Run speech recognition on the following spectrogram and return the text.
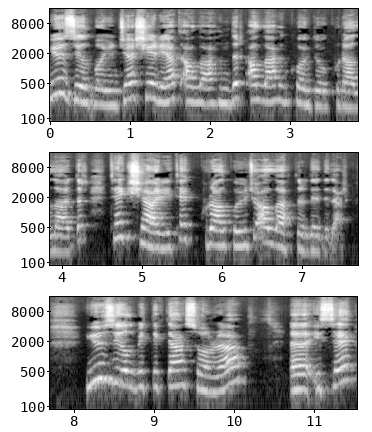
Yüz yıl boyunca şeriat Allah'ındır, Allah'ın koyduğu kurallardır. Tek şari, tek kural koyucu Allah'tır dediler. Yüz yıl bittikten sonra e, ise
